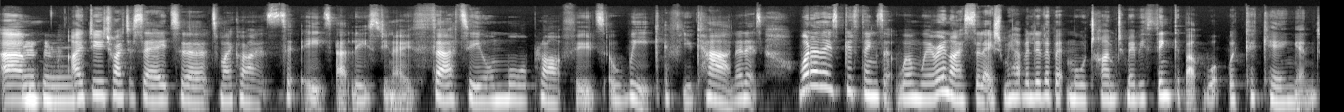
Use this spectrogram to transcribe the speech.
Um, mm-hmm. I do try to say to, to my clients to eat at least, you know, 30 or more plant foods a week if you can. And it's one of those good things that when we're in isolation, we have a little bit more time to maybe think about what we're cooking and,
